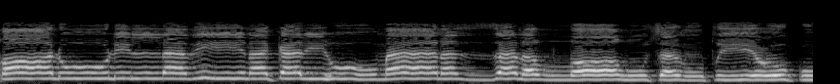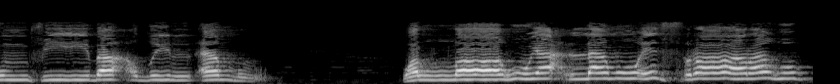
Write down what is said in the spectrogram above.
قالوا للذين كرهوا ما نزل الله سنطيعكم في بعض الأمر. والله يعلم إسرارهم.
